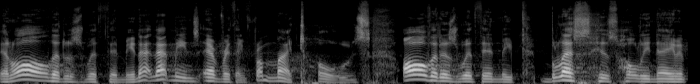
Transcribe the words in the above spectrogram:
and all that is within me. That, that means everything from my toes, all that is within me. Bless his holy name. And,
